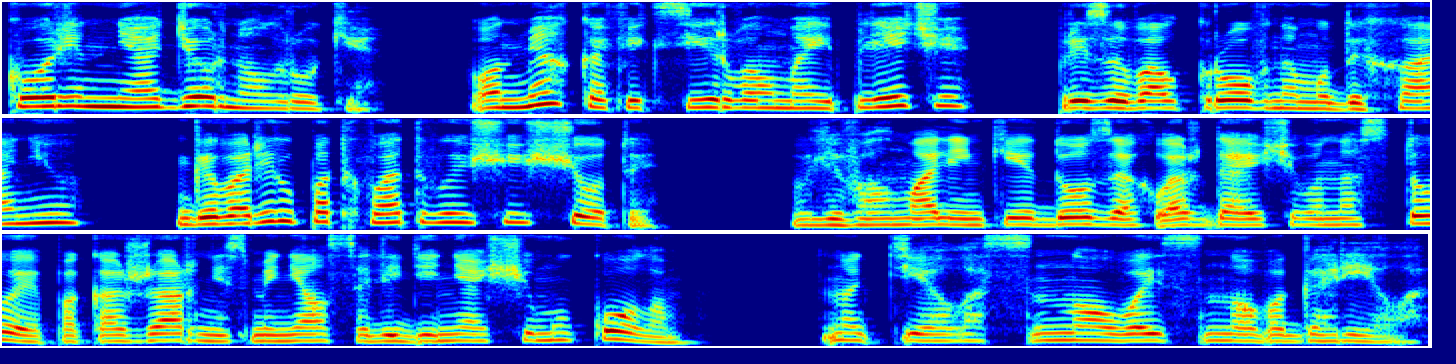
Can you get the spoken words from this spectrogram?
Корин не одернул руки. Он мягко фиксировал мои плечи призывал к ровному дыханию, говорил подхватывающие счеты, вливал маленькие дозы охлаждающего настоя, пока жар не сменялся леденящим уколом, но тело снова и снова горело.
